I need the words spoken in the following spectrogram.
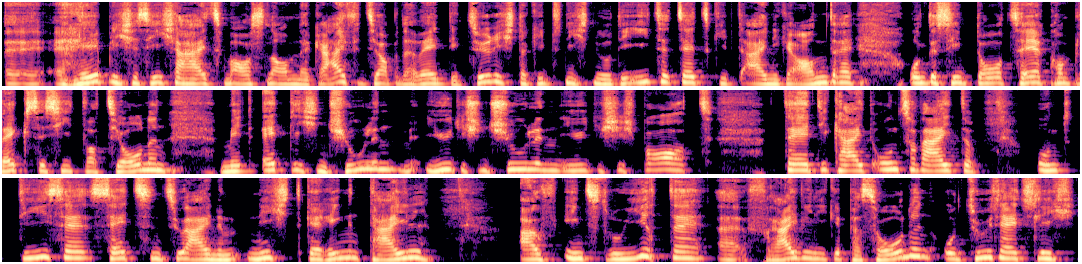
äh, erhebliche Sicherheitsmaßnahmen ergreifen. Sie haben erwähnt, in Zürich, da gibt es nicht nur die IZZ, es gibt einige andere und es sind dort sehr komplexe Situationen mit etlichen Schulen, jüdischen Schulen, jüdische Sporttätigkeit und so weiter. Und diese setzen zu einem nicht geringen Teil auf instruierte äh, freiwillige Personen und zusätzlich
